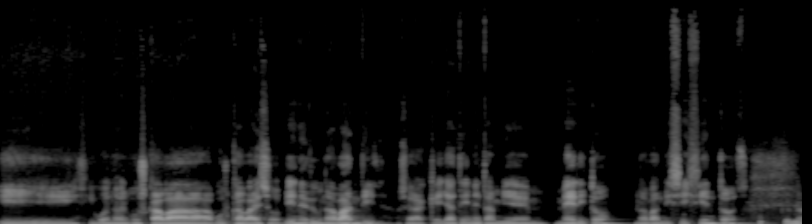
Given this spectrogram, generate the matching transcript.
y, y bueno, él buscaba, buscaba eso. Viene de una Bandit, o sea que ya tiene también mérito, una Bandit 600, Tiene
